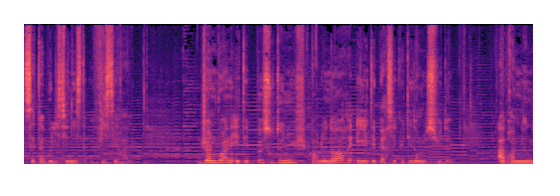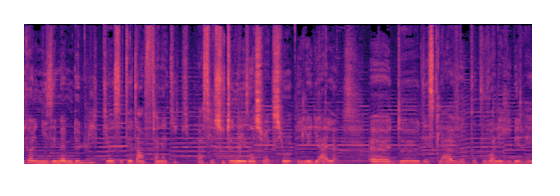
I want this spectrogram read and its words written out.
cet abolitionniste viscéral. John Brown était peu soutenu par le Nord et était persécuté dans le Sud. Abraham Lincoln disait même de lui que c'était un fanatique parce qu'il soutenait les insurrections illégales euh, de d'esclaves pour pouvoir les libérer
